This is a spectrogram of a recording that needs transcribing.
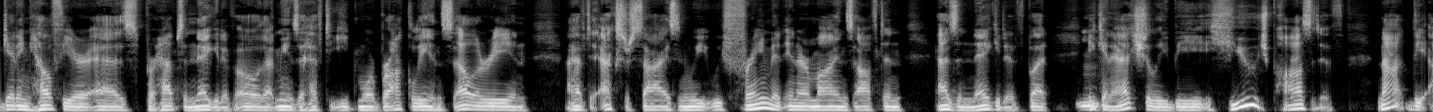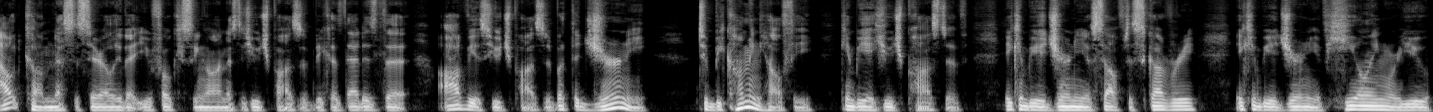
getting healthier as perhaps a negative. Oh, that means I have to eat more broccoli and celery and I have to exercise. And we, we frame it in our minds often as a negative, but mm. it can actually be a huge positive. Not the outcome necessarily that you're focusing on as the huge positive, because that is the obvious huge positive, but the journey to becoming healthy can be a huge positive. It can be a journey of self discovery. It can be a journey of healing where you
